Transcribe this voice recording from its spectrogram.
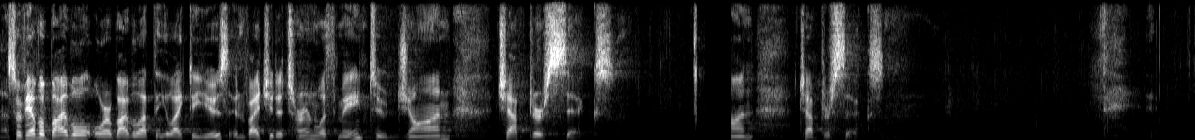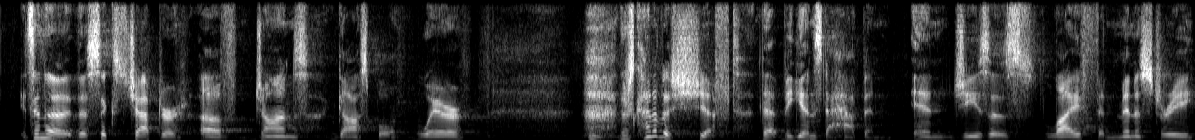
Uh, so if you have a Bible or a Bible app that you like to use, I invite you to turn with me to John chapter 6. John chapter 6. It's in the, the sixth chapter of John's gospel where there's kind of a shift that begins to happen in Jesus' life and ministry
